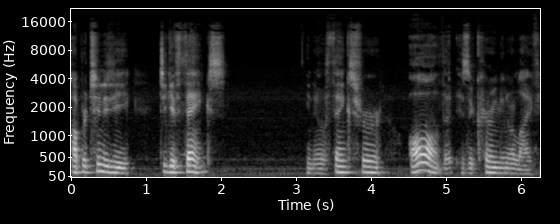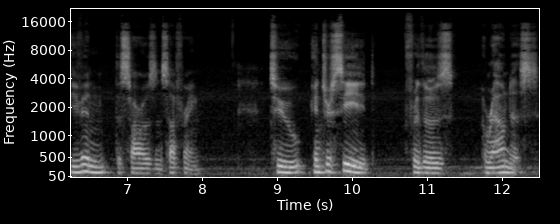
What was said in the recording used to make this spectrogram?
opportunity to give thanks. You know, thanks for all that is occurring in our life, even the sorrows and suffering, to intercede for those around us,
